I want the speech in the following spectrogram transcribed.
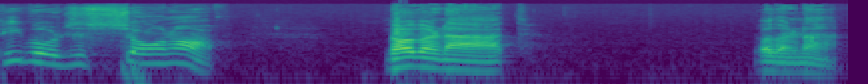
people are just showing off. No, they're not. No, they're not.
